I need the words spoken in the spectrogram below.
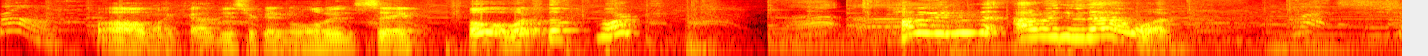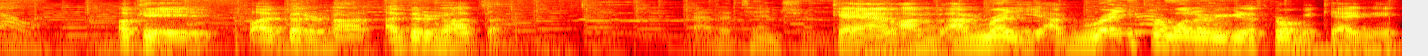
Roll. Oh my god, these are getting a little bit insane. Oh, what the fuck? How did I do that? How did I do that one? Let's show him. Okay, I better not. I better not die. At attention. Okay, I'm, I'm, I'm ready. I'm ready for whatever you're gonna throw me, Cagney.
